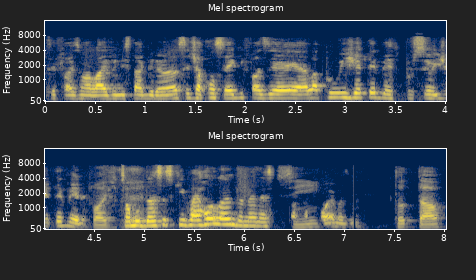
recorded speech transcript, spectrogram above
você faz uma live no Instagram, você já consegue fazer ela para o IGTV, para o seu IGTV. Né? Pode São mudanças que vai rolando, né? Nessas Sim, plataformas. Né? Total.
